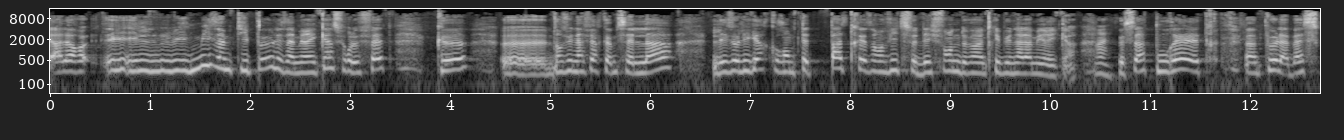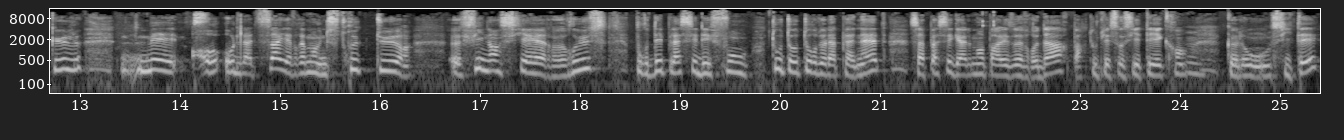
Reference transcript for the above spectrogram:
Alors, ils, ils misent un petit peu, les Américains, sur le fait que euh, dans une affaire comme celle-là, les oligarques auront peut-être pas très envie de se défendre devant un tribunal américain. Que ça pourrait être un peu la bascule. Mais au- au-delà de ça, il y a vraiment une structure financière russe pour déplacer des fonds tout autour de la planète. Ça passe également par les œuvres d'art, par toutes les sociétés écrans que l'on citait.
